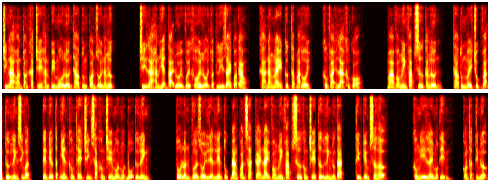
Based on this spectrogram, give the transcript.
chính là hoàn toàn khắc chế hắn quy mô lớn thao túng con dối năng lực. Chỉ là hắn hiện tại đối với khôi lỗi thuật lý giải quá cao khả năng này cực thấp mà thôi, không phải là không có. Mà vong linh pháp sư càng lớn, thao túng mấy chục vạn tử linh sinh vật, tên kia tất nhiên không thể chính xác khống chế mỗi một bộ tử linh. Tô luân vừa rồi liền liên tục đang quan sát cái này vong linh pháp sư khống chế tử linh đường tắt, tìm kiếm sơ hở. Không nghĩ lấy một tìm, còn thật tìm được.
